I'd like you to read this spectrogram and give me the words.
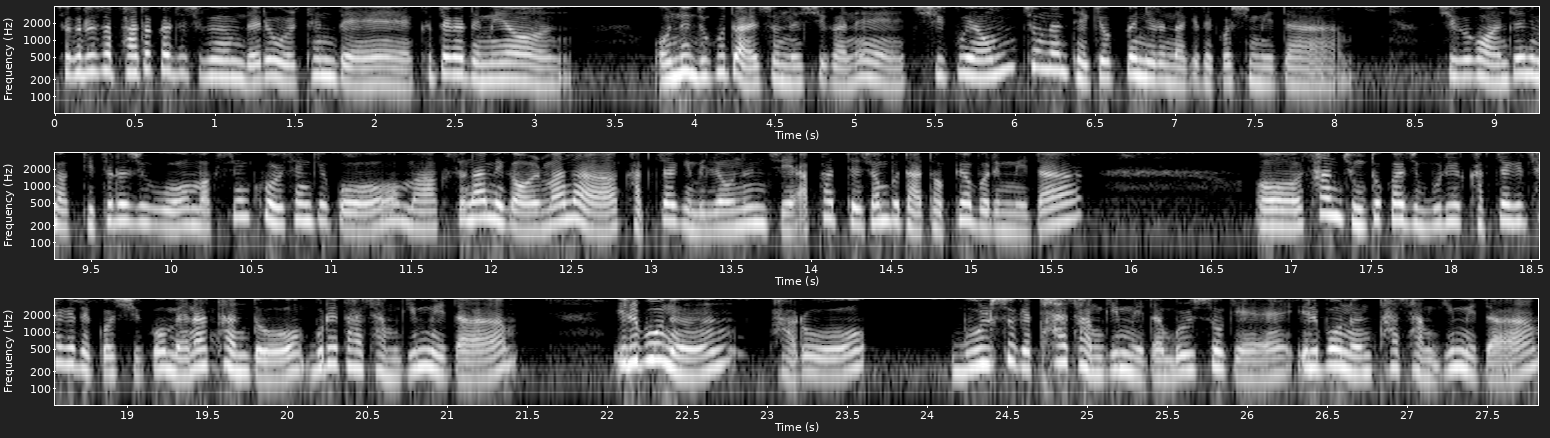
자 그래서 바닥까지 지금 내려올 텐데 그때가 되면 어느 누구도 알 수 없는 시간에 지구에 엄청난 대격변이 일어나게 될 것입니다. 지구가 완전히 막 뒤틀어지고 막 싱크홀 생기고 막 쓰나미가 얼마나 갑자기 밀려오는지 아파트 전부 다 덮여버립니다. 어, 산 중턱까지 물이 갑자기 차게 될 것이고 맨하탄도 물에 다 잠깁니다. 일본은 바로 물 속에 다 잠깁니다. 물 속에 일본은 다 잠깁니다.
